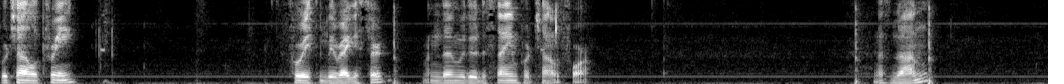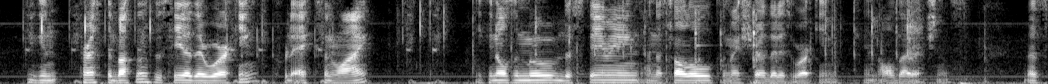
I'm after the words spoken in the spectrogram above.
for channel 3 for it to be registered. And then we do the same for channel 4. That's done. You can press the buttons to see that they're working for the X and Y. You can also move the steering and the throttle to make sure that it's working in all directions. That's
